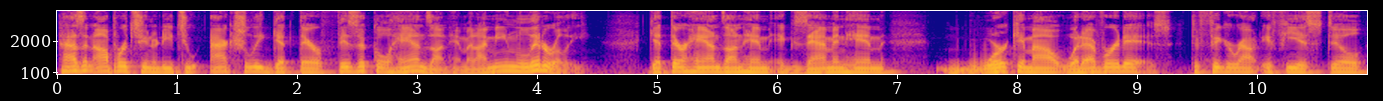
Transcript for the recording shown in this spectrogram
has an opportunity to actually get their physical hands on him. And I mean literally get their hands on him, examine him, work him out, whatever it is, to figure out if he is still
